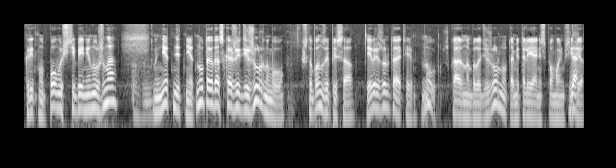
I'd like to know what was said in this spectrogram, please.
крикнул, помощь тебе не нужна? Угу. Нет, нет, нет. Ну тогда скажи дежурному, чтобы он записал. И в результате, ну, сказано было дежурному, там итальянец, по-моему, сидел,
